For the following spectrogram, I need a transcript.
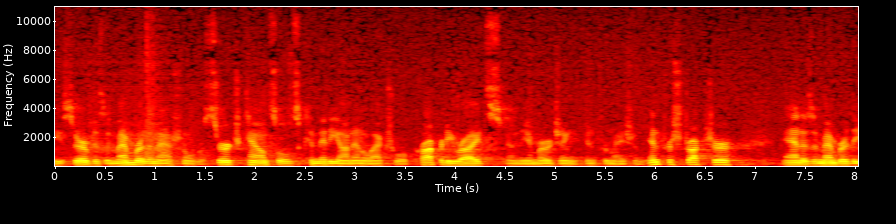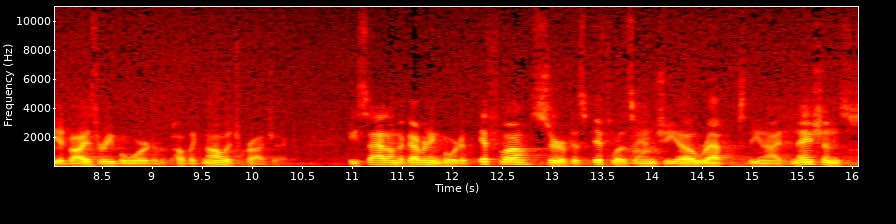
He served as a member of the National Research Council's Committee on Intellectual Property Rights and the Emerging Information Infrastructure, and as a member of the advisory board of the Public Knowledge Project. He sat on the governing board of IFLA, served as IFLA's NGO rep to the United Nations,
